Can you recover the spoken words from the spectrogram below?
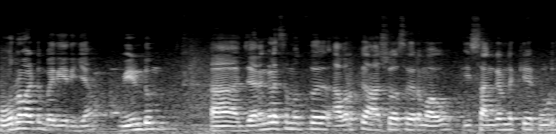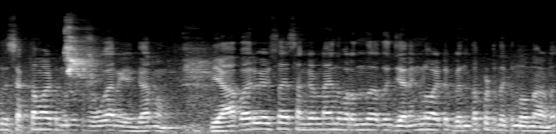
പൂർണമായിട്ടും പരിഹരിക്കാം. വീണ്ടും ജനങ്ങളെ സംബന്ധിച്ച് അവർക്ക് ആശ്വാസകരമാവും. ഈ സംഘടനയ്ക്ക് കൂടുതൽ ശക്തമായിട്ട് മുന്നോട്ട് പോകാൻ കഴിയും. കാരണം വ്യാപാര വ്യവസായ സംഘടന എന്ന് പറയുന്നത് അത് ജനങ്ങളുമായിട്ട് ബന്ധപ്പെട്ട് നിൽക്കുന്ന ഒന്നാണ്.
